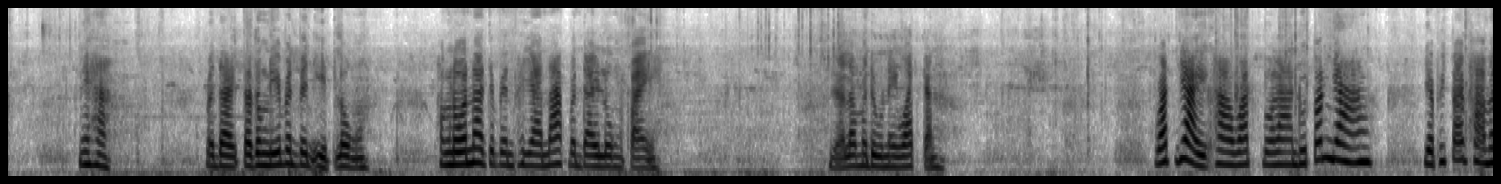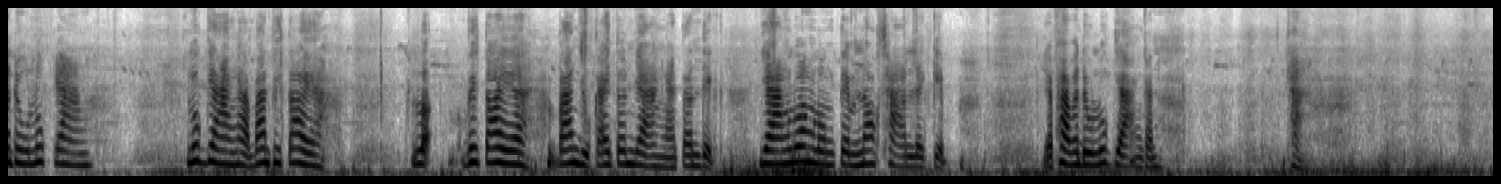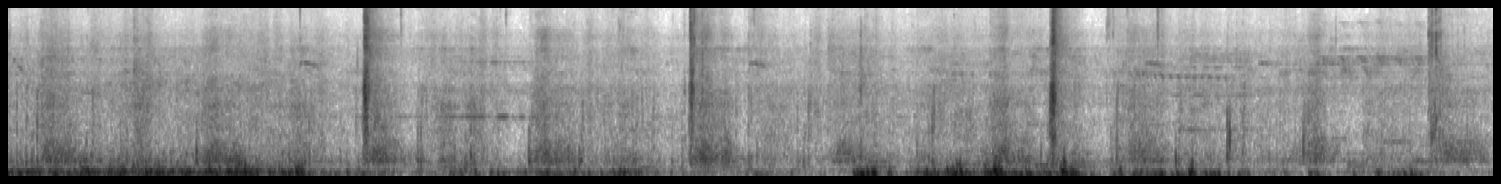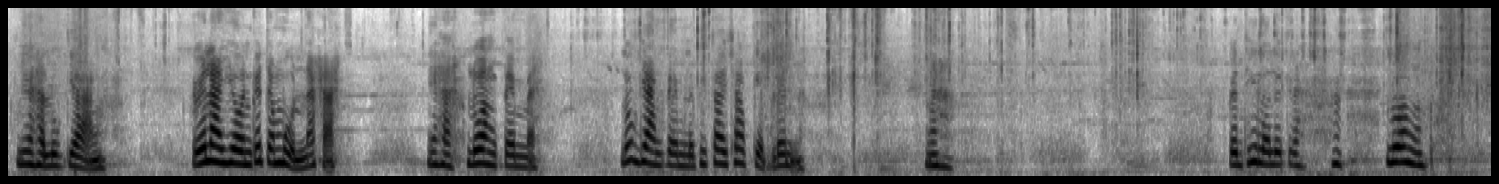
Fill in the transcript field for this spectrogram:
นี่ค่ะ บันไดแต่ตรงนี้มันเป็นอิฐลงทางโน้นน่าจะเป็นพญานาคบันไดลงไป เดี๋ยวเรามาดูในวัดกัน วัดใหญ่ค่ะ วัดโบราณดูต้นยาง เดี๋ยวพี่ต้อยพามาดูลูกยาง ลูกยางอะ บ้านพี่ต้อยอะละพี่ต้อยอะ บ้านอยู่ใกล้ต้นยางไงตอนเด็กยางร่วงลงเต็มนอกชานเลยเก็บ เดี๋ยวพามาดูลูกยางกัน ค่ะนี่ค่ะลูกยาง เวลาโยนก็จะหมุนนะคะ นี่ค่ะล่วงเต็มเลยลูกยางเต็มเลยพี่จ้อยชอบเก็บเล่นนะคะ เป็นที่ระลึกนะล่วง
